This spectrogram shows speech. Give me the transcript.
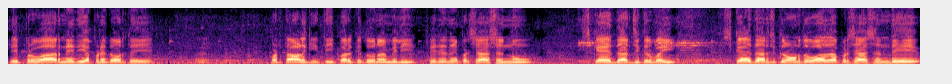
ਤੇ ਪਰਿਵਾਰ ਨੇ ਇਹਦੀ ਆਪਣੇ ਤੌਰ ਤੇ ਅ, ਪੜਤਾਲ ਕੀਤੀ ਪਰ ਕਿਤੋਂ ਨਾ ਮਿਲੀ। ਫਿਰ ਇਹਨੇ ਪ੍ਰਸ਼ਾਸਨ ਨੂੰ ਸ਼ਿਕਾਇਤ ਦਰਜ ਕਰਵਾਈ। ਸ਼ਿਕਾਇਤ ਦਰਜ ਕਰਾਉਣ ਤੋਂ ਬਾਅਦ ਪ੍ਰਸ਼ਾਸਨ ਦੇ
